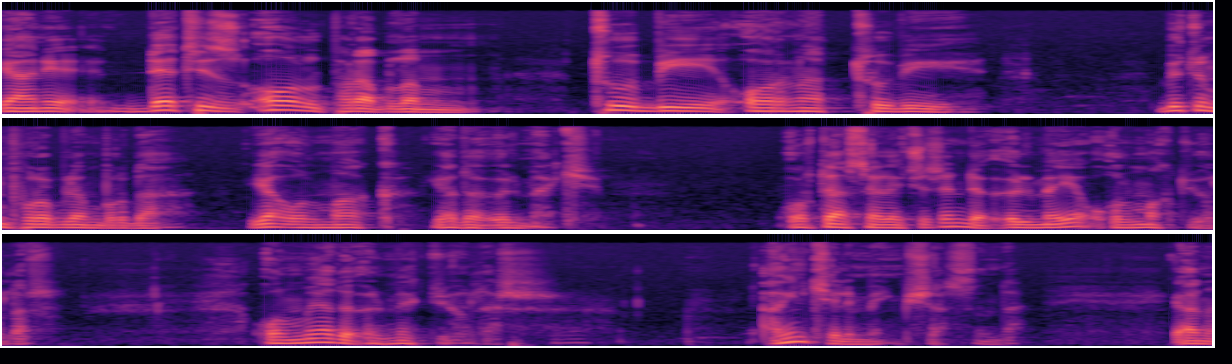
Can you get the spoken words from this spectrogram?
Yani that is all problem. To be or not to be. Bütün problem burada. Ya olmak ya da ölmek. Orta Asya lehçesinde ölmeye olmak diyorlar. Olmaya da ölmek diyorlar. Aynı kelimeymiş aslında. Yani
